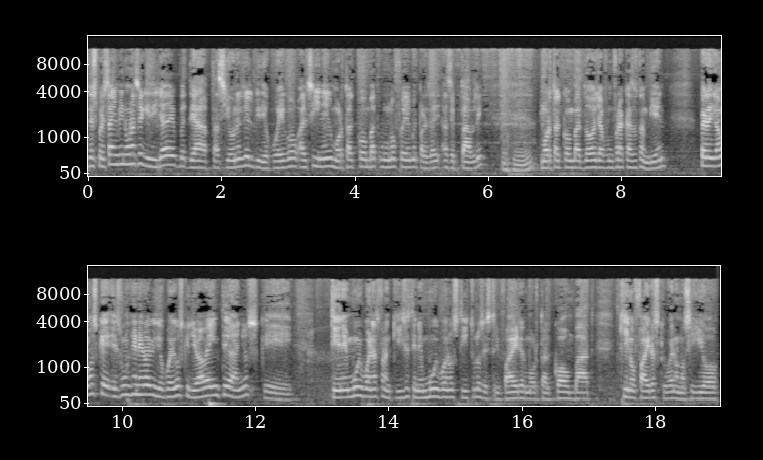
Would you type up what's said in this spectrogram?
después también vino una seguidilla de, de adaptaciones del videojuego al cine. Mortal Kombat 1 fue, me parece, aceptable. Mortal Kombat 2 ya fue un fracaso también. Pero digamos que es un género de videojuegos que lleva 20 años, que tiene muy buenas franquicias, tiene muy buenos títulos, Street Fighter, Mortal Kombat, Kino Fighters, que bueno, no siguió,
